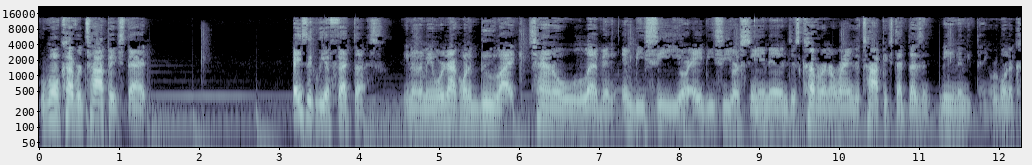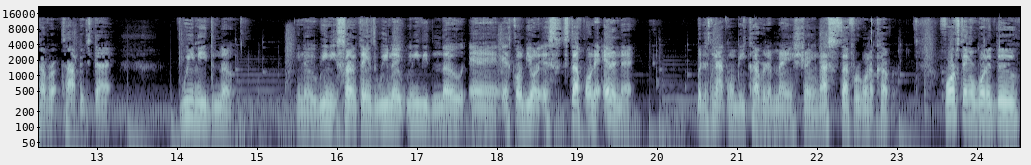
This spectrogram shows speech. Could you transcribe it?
We're going to cover topics that basically affect us. You know what I mean? We're not going to do like Channel 11, NBC, or ABC or CNN, just covering a range of topics that doesn't mean anything. We're going to cover topics that we need to know. You know, we need certain things we know we need to know, and it's going to be on it's stuff on the internet, but it's not going to be covered in mainstream. That's stuff we're going to cover. Fourth thing we're going to do,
